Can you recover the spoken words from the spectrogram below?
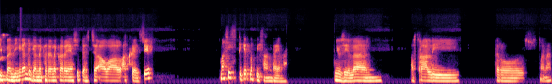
dibandingkan dengan negara-negara yang sudah sejak awal agresif, masih sedikit lebih santai lah. New Zealand, Australia, terus mana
